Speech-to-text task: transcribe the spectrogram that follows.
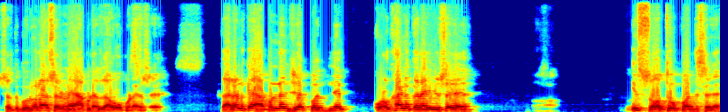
સદગુરુના શરણે આપણે જવું પડે છે. કારણ કે આપણને જે પદની ઓળખાણ કરાવી છે એ ચોથું પદ છે.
